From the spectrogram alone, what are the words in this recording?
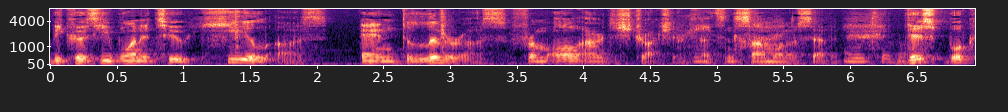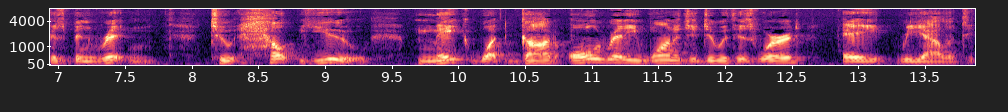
because He wanted to heal us and deliver us from all our destructions. That's in Psalm 107. You, This book has been written to help you make what God already wanted to do with His Word a reality.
